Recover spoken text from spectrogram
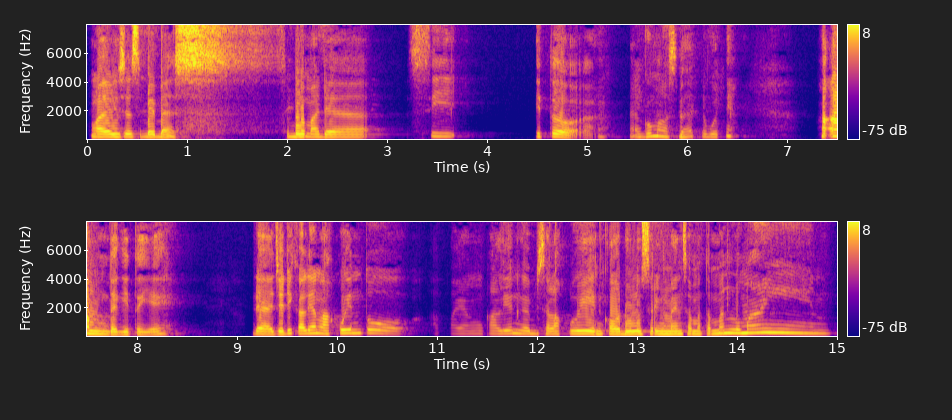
nggak bisa sebebas sebelum ada si itu nah gue males banget nyebutnya Haam, udah gitu ya udah jadi kalian lakuin tuh apa yang kalian nggak bisa lakuin kalau dulu sering main sama teman lu main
